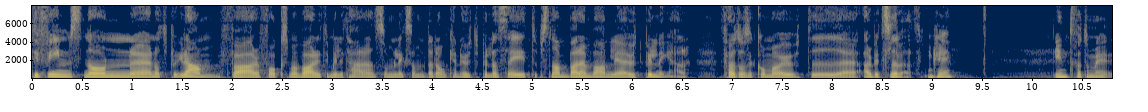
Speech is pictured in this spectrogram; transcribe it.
Det finns någon, eh, något program för folk som har varit i militären som liksom, där de kan utbilda sig typ snabbare än vanliga utbildningar. För att de ska komma ut i eh, arbetslivet. Okej. Inte för att de är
